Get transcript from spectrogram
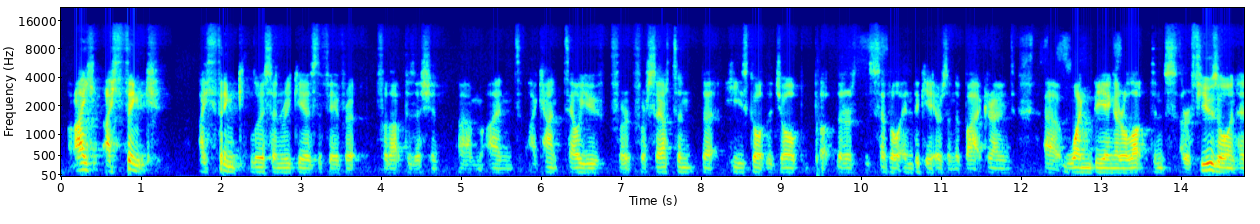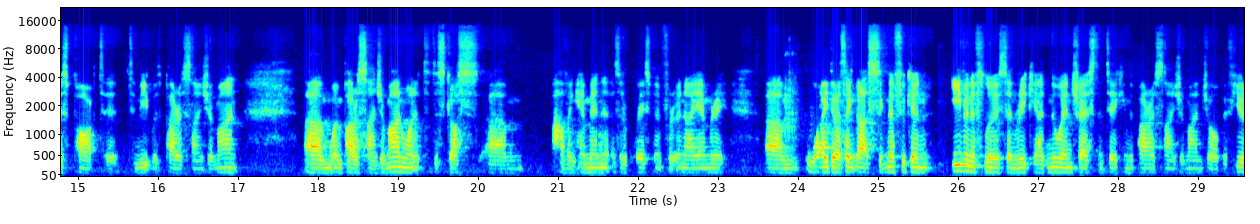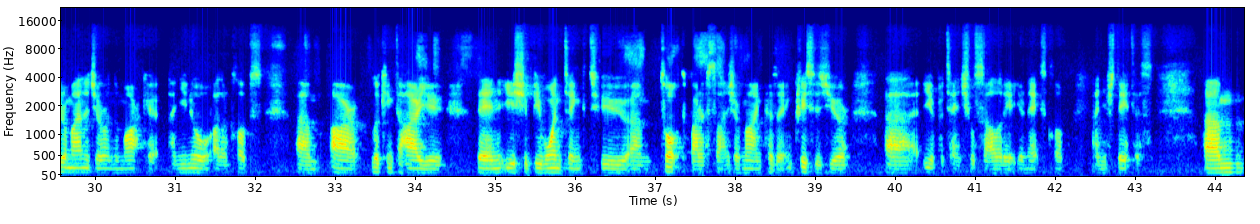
I, I, think, I think Luis Enrique is the favourite for that position. Um, and I can't tell you for, for certain that he's got the job, but there are several indicators in the background. Uh, one being a reluctance, a refusal on his part to, to meet with Paris Saint Germain. Um, when Paris Saint Germain wanted to discuss um, having him in as a replacement for Unai Emery. Um, why do I think that's significant? Even if Luis Enrique had no interest in taking the Paris Saint Germain job, if you're a manager on the market and you know other clubs um, are looking to hire you, then you should be wanting to um, talk to Paris Saint Germain because it increases your uh, your potential salary at your next club and your status. Um,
